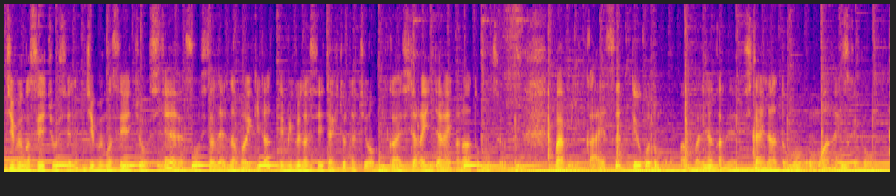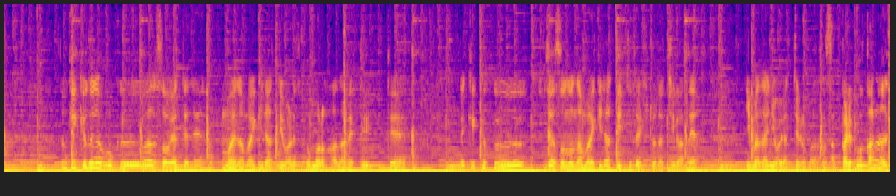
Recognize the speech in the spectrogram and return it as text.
自分が成長してね、自分が成長して、そうしたね、生意気だって見下していた人たちを見返したらいいんじゃないかなと思うんですよね。まあ、見返すっていうこともあんまりなんかね、したいなと思思わないですけど、でも結局ね、僕はそうやってね、お前生意気だって言われたところ離れていって、で、結局、じゃあその生意気だって言ってた人たちがね、今何をやってるのかさっぱりわからんし、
